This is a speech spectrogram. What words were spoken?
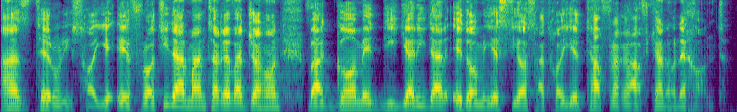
از تروریست های افراطی در منطقه و جهان و گام دیگری در ادامه سیاستهای تفرق افکنانه خواند.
